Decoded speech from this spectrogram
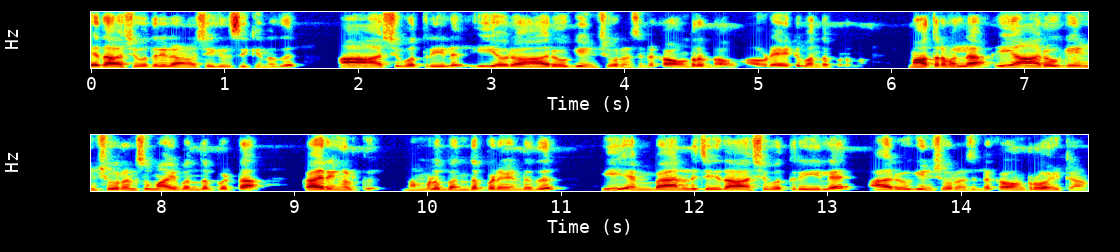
ഏത് ആശുപത്രിയിലാണോ ചികിത്സിക്കുന്നത് ആ ആശുപത്രിയിൽ ഈ ഒരു ആരോഗ്യ ഇൻഷുറൻസിന്റെ കൗണ്ടർ ഉണ്ടാവും അവിടെയായിട്ട് ബന്ധപ്പെടണം. മാത്രമല്ല ഈ ആരോഗ്യ ഇൻഷുറൻസുമായി ബന്ധപ്പെട്ട കാര്യങ്ങൾക്ക് നമ്മൾ ബന്ധപ്പെടേണ്ടത് ഈ എംപാനൽ ചെയ്ത ആശുപത്രിയിലെ ആരോഗ്യ ഇൻഷുറൻസിന്റെ കൗണ്ടറുമായിട്ടാണ്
